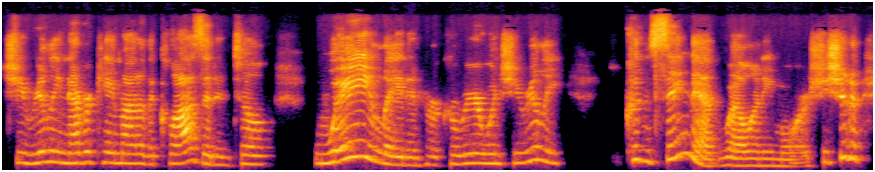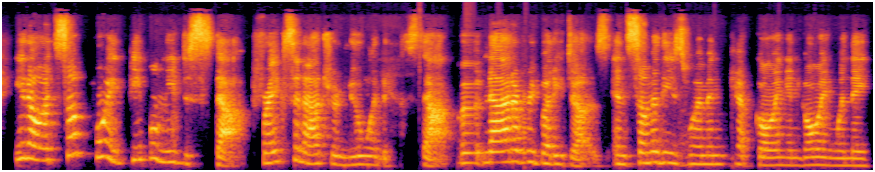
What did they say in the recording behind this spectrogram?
she really never came out of the closet until way late in her career when she really couldn't sing that well anymore. She should have, you know, at some point, people need to stop. Frank Sinatra knew when to stop, but not everybody does. And some of these women kept going and going when they,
